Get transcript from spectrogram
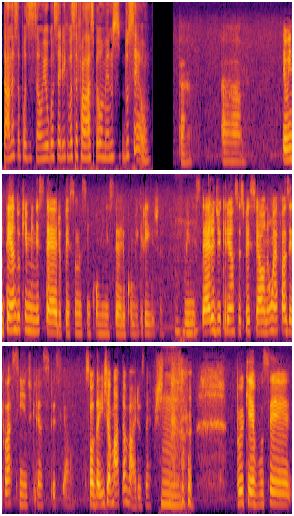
tá nessa posição e eu gostaria que você falasse pelo menos do seu. Tá. Uh, eu entendo que ministério, pensando assim como ministério, como igreja, uhum. ministério de criança especial não é fazer classinha de criança especial. Só daí já mata vários, né? Hum. porque você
